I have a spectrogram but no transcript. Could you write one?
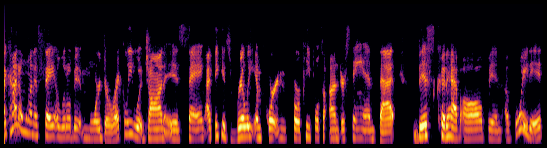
I kind of want to say a little bit more directly what John is saying. I think it's really important for people to understand that this could have all been avoided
